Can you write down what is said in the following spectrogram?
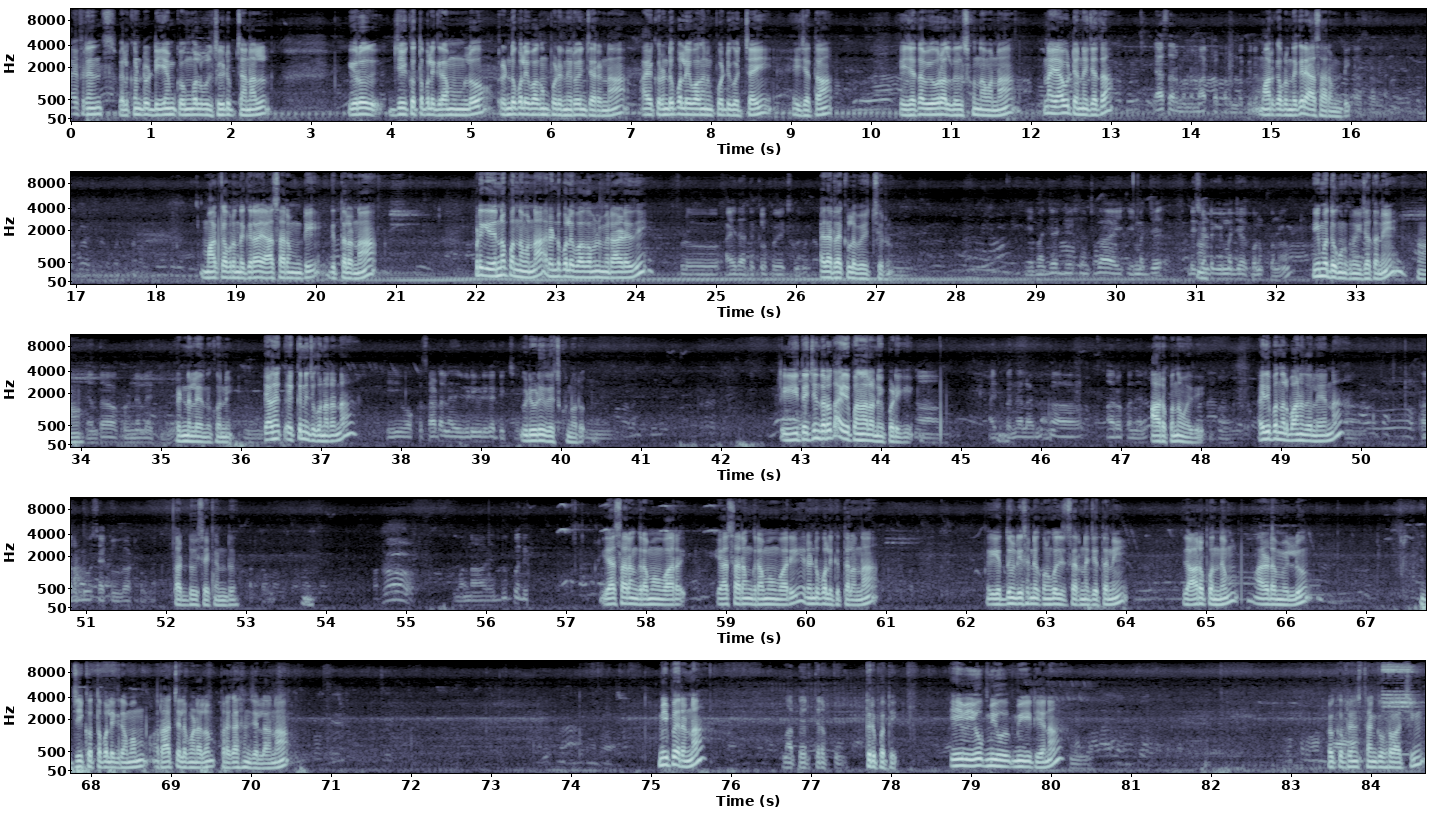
Hi friends welcome to D M కొంగోలు bulls YouTube channel. ఈరోజు G Kothapalli గ్రామంలో రెండుపల్లి విభాగం పోటీ నిర్వహించారన్న. ఆ యొక్క రెండుపల్లి విభాగానికి పోటీకి వచ్చాయి ఈ జత. ఈ జత వివరాలు తెలుసుకుందామన్నా. నా యావిటి అన్న ఈ జత? మార్కాపురం దగ్గర మార్కాపురం దగ్గర యాసారం టీ. వేస్తారు మార్కాపురం దగ్గర యాసారం టీ గిత్తలన్న. ఇప్పుడు ఇది ఎన్నో పొందామన్నా? రెండుపల్లి విభాగంలో మీరు ఆడేది? ఇప్పుడు ఐదు ఆరు దిక్కులు పోయి ఐదారు రెక్కలు వేయించారు ఈ మధ్య డీసెంట్గా ఈ మధ్య డీసెంట్గా ఈ మధ్య కొనుక్కున్నాం. ఈ మధ్య కొనుక్కున్న ఈ జతని? ఆ, ఎంత? ఒక రెండు నెలలు అవుతుంది. రెండు నెలలు కొని ఎక్క- ఎక్కడి నుంచి కొన్నారన్నా? ఈ ఒక్క సాట అనేది విడివిడిగా తెచ్చి విడివిడిగా తెచ్చుకున్నారు. ఈ తెచ్చిన తర్వాత ఐదు పందాలను ఇప్పటికి. ఐదు పందాలు ఆడినా ఆ, ఆరో పందాలు. ఆరు పందం అది. ఐదు పందాలు బాగానే తోలేయన్న అరలు సెకండ్లు అట్లా ఉన్నాయి. Third second. మొన్న ఎద్దు కొద్ది యాసారం గ్రామం వారి యాసారం గ్రామం వారి రెండు పల్లి కిత్తాలన్న ఈ ఎద్దుని రీసెంట్గా కొనుగోలు చేశారన్న జతని. ఇది ఆరు పందెం ఆరడం వీళ్ళు జీ కొత్తపల్లి గ్రామం రాచెల మండలం ప్రకాశం జిల్లాన. మీ పేరన్నా? నా పేరు తిరుపతి. తిరుపతి. ఈ యు- మీ మీ ఇటేనా okay friends thank you for watching.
